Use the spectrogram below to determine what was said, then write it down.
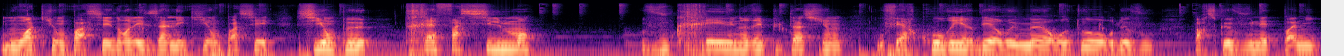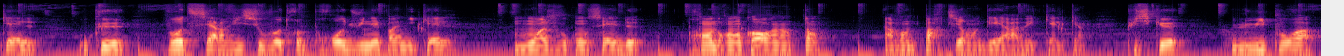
mois qui ont passé, dans les années qui ont passé, si on peut très facilement vous créer une réputation ou faire courir des rumeurs autour de vous parce que vous n'êtes pas nickel ou que votre service ou votre produit n'est pas nickel, moi je vous conseille de prendre encore un temps avant de partir en guerre avec quelqu'un, puisque lui pourra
